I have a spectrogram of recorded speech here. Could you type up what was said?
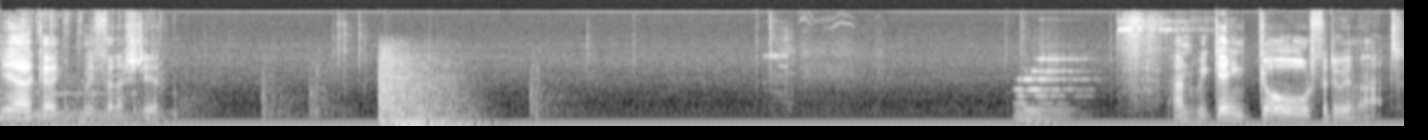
Yeah, okay, we finished here. And we gain gold for doing that.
